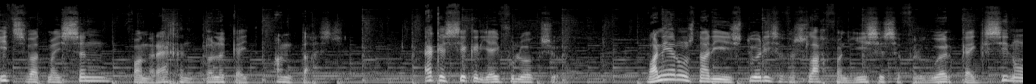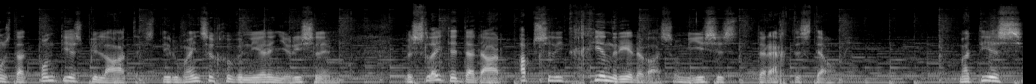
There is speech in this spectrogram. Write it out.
iets wat my sin van reg en billikheid aantas. Ek is seker jy voel ook so. Wanneer ons na die historiese verslag van Jesus se verhoor kyk, sien ons dat Pontius Pilatus, die Romeinse goewerneur in Jerusalem, besluit het dat daar absoluut geen rede was om Jesus tereg te stel nie. Matteus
